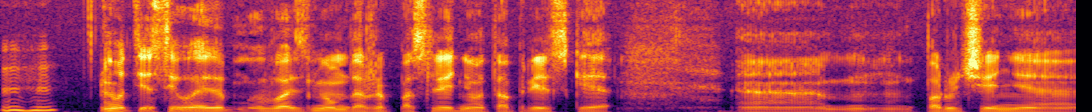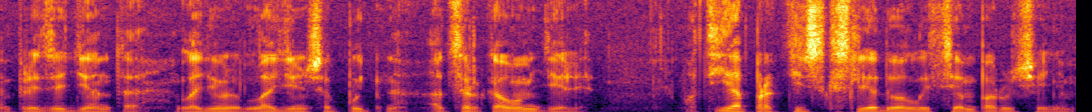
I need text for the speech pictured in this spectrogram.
Угу. Вот если возьмем даже последние вот апрельские э, поручения президента Владимира Владимировича Путина о цирковом деле – вот я практически следовал и всем поручениям.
